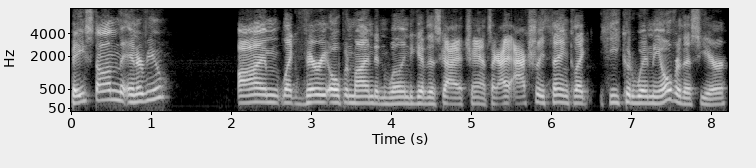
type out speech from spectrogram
based on the interview, I'm like very open minded and willing to give this guy a chance. Like, I actually think like he could win me over this year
